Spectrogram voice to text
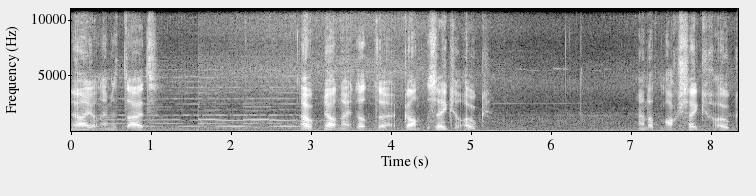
Ja joh, neem de tijd. Oh, ja nee, dat eh, kan zeker ook. En dat mag zeker ook.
